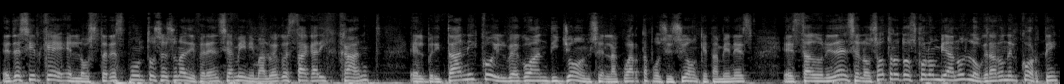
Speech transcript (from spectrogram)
Es decir, que en los tres puntos es una diferencia mínima. Luego está Gary Hunt, el británico, y luego Andy Jones en la cuarta posición, que también es estadounidense. Los otros dos colombianos lograron el corte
